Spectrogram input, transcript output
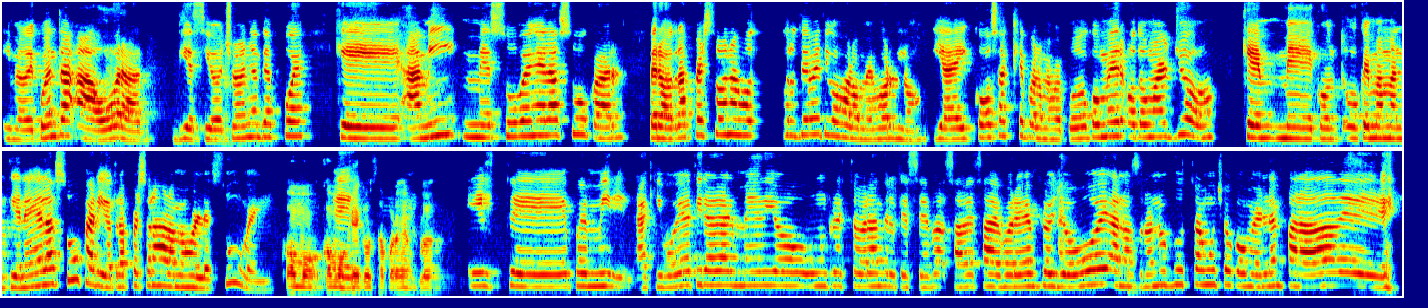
y me doy cuenta ahora, 18 años después, que a mí me suben el azúcar, pero a otras personas, otros diabéticos, a lo mejor no. Y hay cosas que por lo mejor puedo comer o tomar yo que me o que me mantienen el azúcar y otras personas a lo mejor le suben. ¿Cómo, cómo qué eh, cosa, por ejemplo? Este, pues mire, aquí voy a tirar al medio un restaurante, el que sepa, sabe, sabe. Por ejemplo, yo voy, a nosotros nos gusta mucho comer la empanada de,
